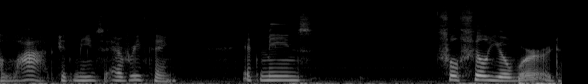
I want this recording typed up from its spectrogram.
a lot. It means everything. It means fulfill your word.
